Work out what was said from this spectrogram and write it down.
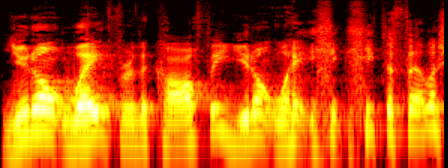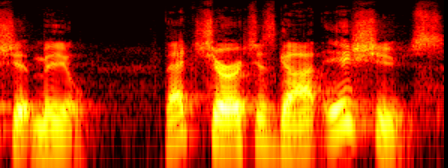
You don't wait for the coffee, you don't wait, you eat the fellowship meal. That church has got issues.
